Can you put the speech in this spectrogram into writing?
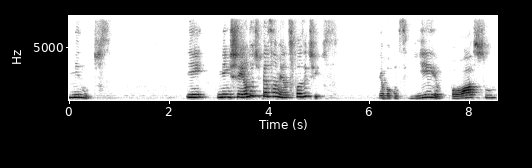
minutos. E me enchendo de pensamentos positivos. Eu vou conseguir, eu posso,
